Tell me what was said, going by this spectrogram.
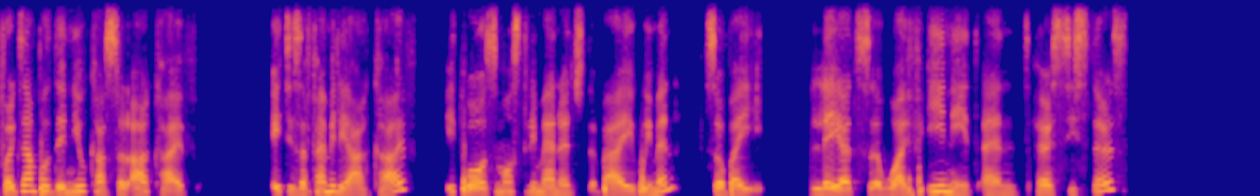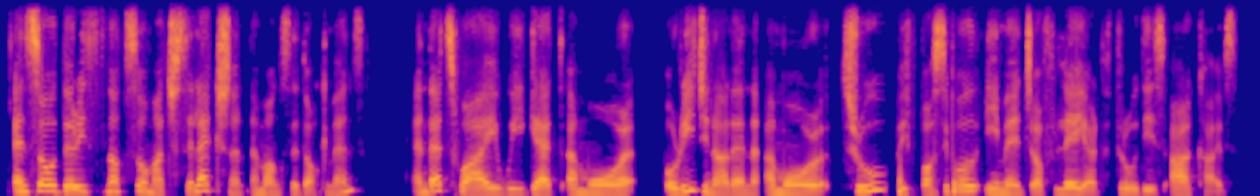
for example, the Newcastle archive, it is a family archive. It was mostly managed by women. So by Layard's wife Enid and her sisters. And so there is not so much selection amongst the documents. And that's why we get a more original and a more true, if possible, image of Layard through these archives.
